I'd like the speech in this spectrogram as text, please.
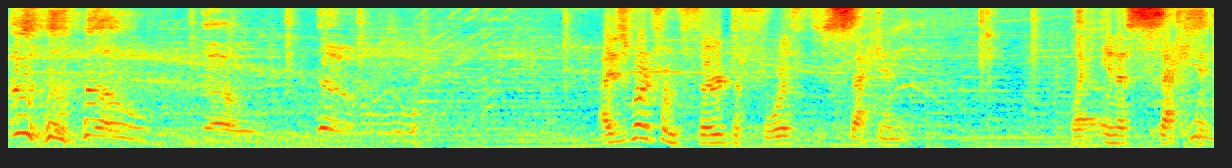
no, no. I just went from third to fourth to second. Like, in a second.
